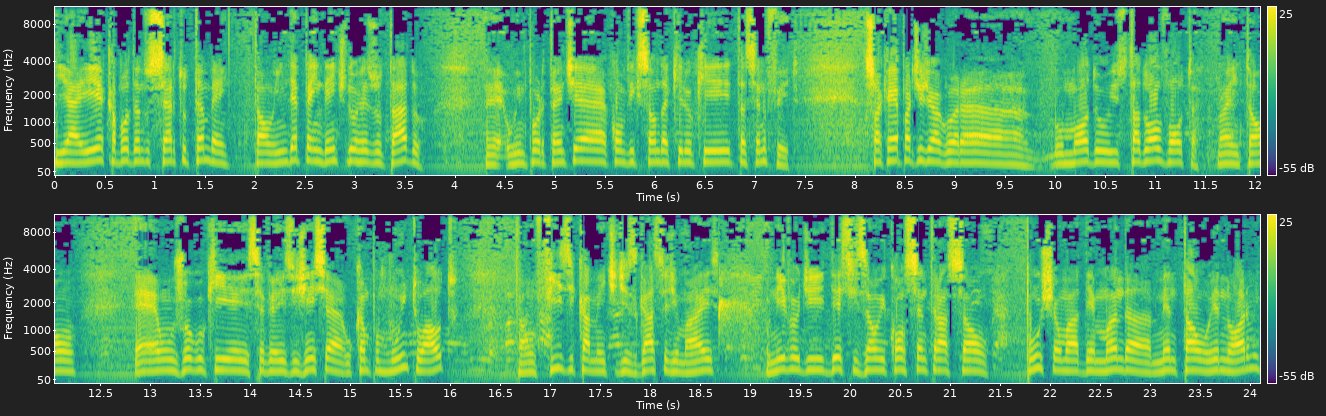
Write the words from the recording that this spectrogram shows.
E aí acabou dando certo também. Então, independente do resultado, é, o importante é a convicção daquilo que está sendo feito. Só que aí a partir de agora o modo estadual volta. Né? Então é um jogo que você vê a exigência, o campo muito alto, então fisicamente desgasta demais. O nível de decisão e concentração puxa uma demanda mental enorme.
